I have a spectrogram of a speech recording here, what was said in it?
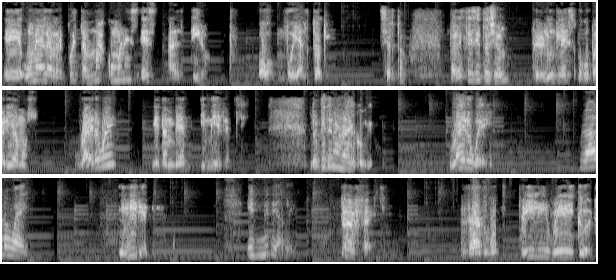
eh, una de las respuestas más comunes es al tiro o voy al toque, ¿cierto? Para esta situación, pero en inglés ocuparíamos right away y también immediately. Repiten una vez conmigo. Right away. Right away. Immediately. Immediately. Perfect. That was really, really good.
